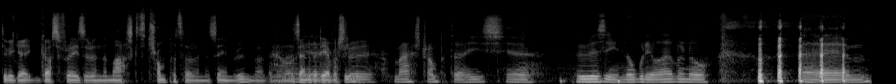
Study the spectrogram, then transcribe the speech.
Do we get Gus Fraser and the masked trumpeter in the same room? Have, Oh, has anybody yeah, ever seen him? true. Mass trumpeter. He's yeah. Who is he? Nobody will ever know. um,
